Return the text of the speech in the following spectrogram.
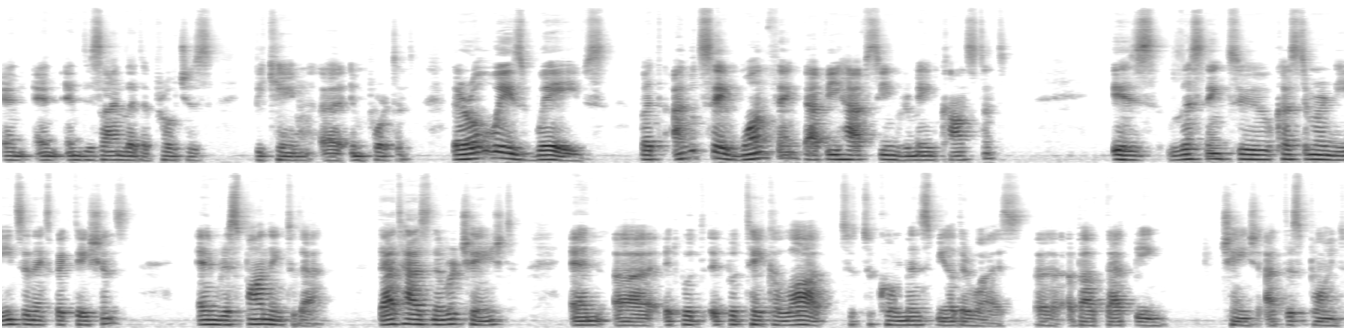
and, and, and design led approaches became uh, important. There are always waves, but I would say one thing that we have seen remain constant is listening to customer needs and expectations and responding to that. That has never changed, and uh, it would it would take a lot to, to convince me otherwise uh, about that being changed at this point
